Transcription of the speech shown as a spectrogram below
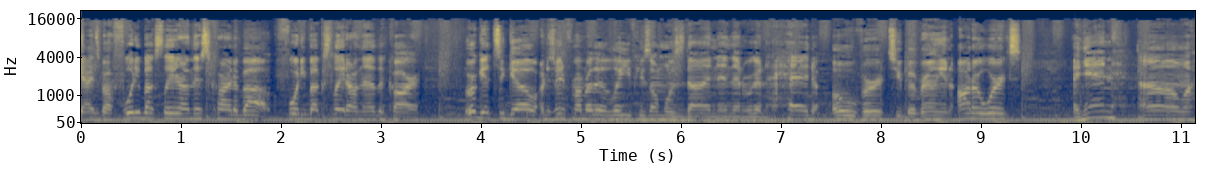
Guys, about 40 bucks later on this car and about 40 bucks later on the other car. We're good to go. I'm just waiting for my brother to leave. He's almost done. And then we're gonna head over to Bavarian Auto Works. Again, um,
